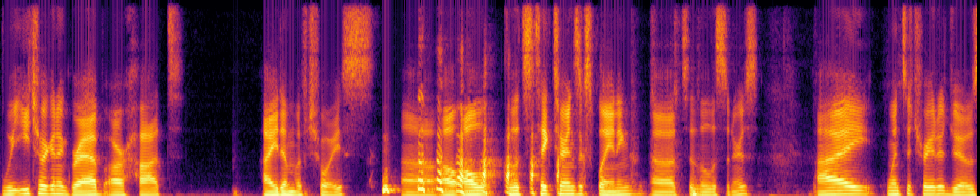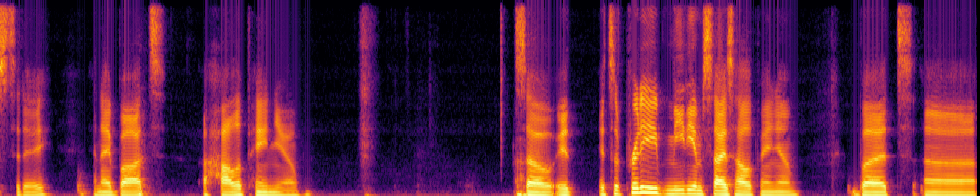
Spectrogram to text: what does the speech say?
we each are gonna grab our hot item of choice. Uh, I'll, I'll let's take turns explaining uh, to the listeners. I went to Trader Joe's today and I bought a jalapeno. So it it's a pretty medium sized jalapeno, but uh,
